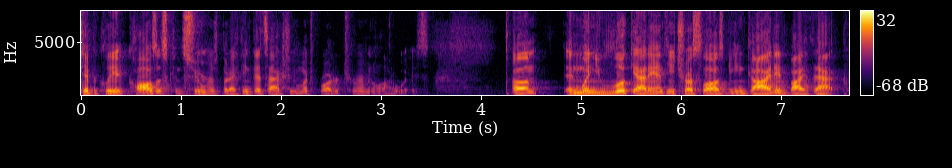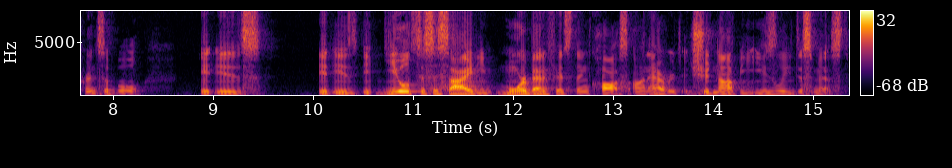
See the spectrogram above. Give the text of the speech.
Typically, it calls us consumers, but I think that's actually a much broader term in a lot of ways. Um, and when you look at antitrust laws being guided by that principle, it is it, is, it yields to society more benefits than costs on average and should not be easily dismissed.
